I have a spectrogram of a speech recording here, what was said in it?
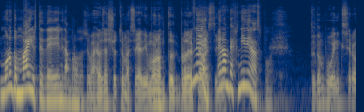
Μόνο το Μάινιρτε δεν ήταν πρώτος. Το Παναγιώτης ήταν σιότερ μαρσέ γιατί μόνο το πρώτο τελευταίο Ναι, αγωνιστική. έναν παιχνίδι να πούμε. Τούτο που δεν ξέρω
